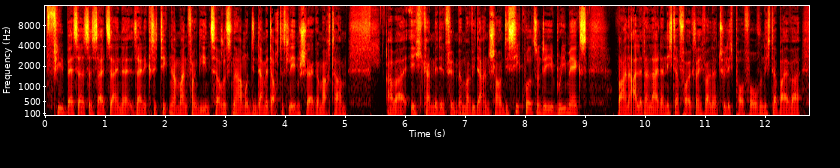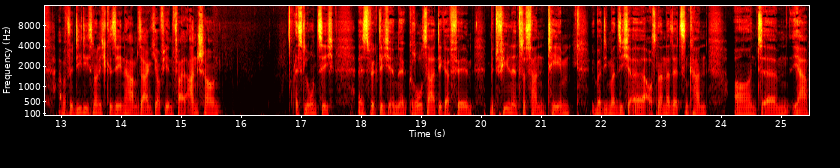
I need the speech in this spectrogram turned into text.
viel besser ist als seine, seine Kritiken am Anfang, die ihn zerrissen haben und ihn damit auch das Leben schwer gemacht haben. Aber ich kann mir den Film immer wieder anschauen. Die Sequels und die Remakes waren alle dann leider nicht erfolgreich, weil natürlich Paul Verhoeven nicht dabei war. Aber für die, die es noch nicht gesehen haben, sage ich auf jeden Fall anschauen. Es lohnt sich, es ist wirklich ein großartiger Film mit vielen interessanten Themen, über die man sich äh, auseinandersetzen kann. Und ähm, ja,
